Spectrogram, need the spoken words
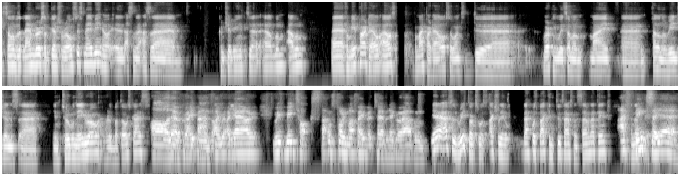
some of the members of guns N' roses maybe you know uh, as an as a um, contributing to the album album uh, for me part I, I also for my part i also want to do uh, working with some of my uh, fellow norwegians uh, in Turbonegro I heard about those guys Oh, they're a great band. I, I yeah, I, Re- Retox. That was probably my favorite Turbonegro album. yeah absolutely retox was actually that was back in 2007 i think I And think so. Yeah.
